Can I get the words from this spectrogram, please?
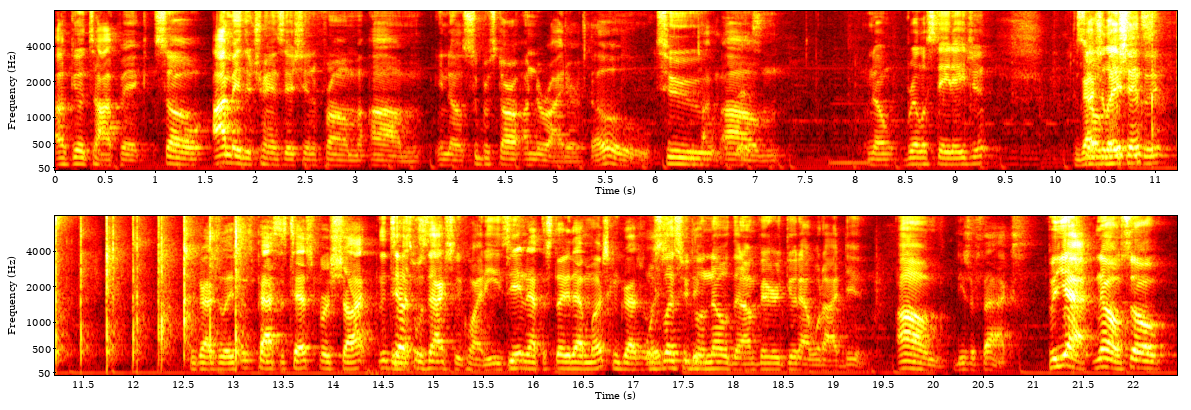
a good topic. So I made the transition from um, you know superstar underwriter Oh, to this. um, you know real estate agent. Congratulations. So congratulations! Passed the test, first shot. the Didn't test have to- was actually quite easy. didn't have to study that much. Congratulations! Which lets people know that I'm very good at what I do. Um, These are facts. But yeah, no. So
